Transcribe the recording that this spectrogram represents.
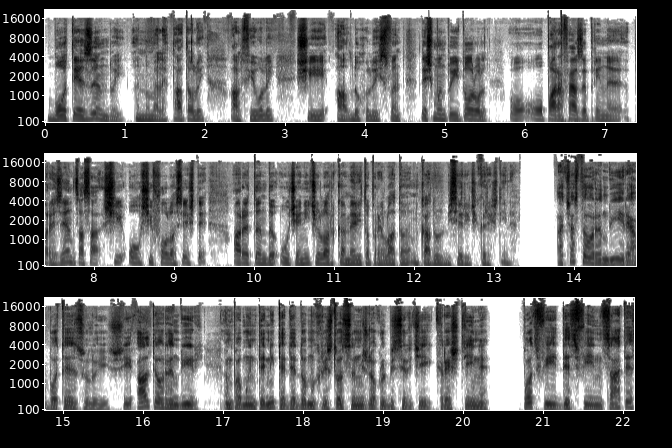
botezându-i în numele Tatălui, al Fiului și al Duhului Sfânt. Deci Mântuitorul o, o parafează prin uh, prezența sa și o și folosește arătând ucenicilor că merită preluată în cadrul bisericii creștine. Această orânduire a botezului și alte orânduiri împământenite de Domnul Hristos în mijlocul bisericii creștine pot fi desființate,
